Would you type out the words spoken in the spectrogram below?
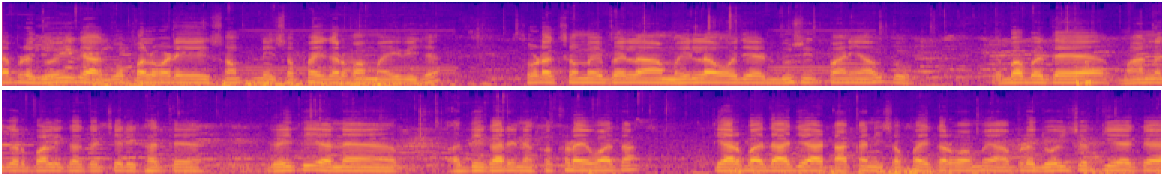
આપણે જોઈ કે આ ગોપાલવાડી સંપની સફાઈ કરવામાં આવી છે. થોડાક સમય પહેલાં મહિલાઓ જે દૂષિત પાણી આવતું, એ બાબતે મહાનગરપાલિકા કચેરી ખાતે ગઈ હતી અને અધિકારીને ખખડાવ્યા હતા. ત્યારબાદ આજે આ ટાંકાની સફાઈ કરવામાં આપણે જોઈ શકીએ કે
